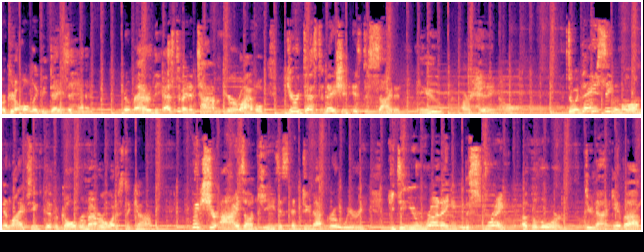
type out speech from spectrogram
or could only be days ahead. No matter the estimated time of your arrival, your destination is decided. You are heading home. So when days seem long and life seems difficult, remember what is to come. Fix your eyes on Jesus and do not grow weary. Continue running in the strength of the Lord. Do not give up,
